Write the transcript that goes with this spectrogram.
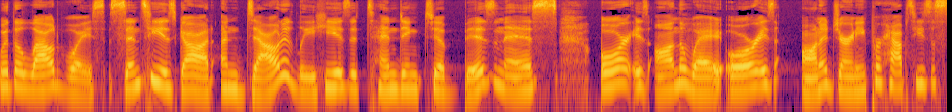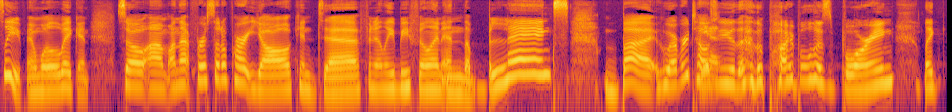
with a loud voice. Since he is God, undoubtedly he is attending to business or is on the way or is on a journey. Perhaps he's asleep and will awaken. So, um, on that first little part, y'all can definitely be filling in the blanks. But whoever tells Yes. you that the Bible is boring, like,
